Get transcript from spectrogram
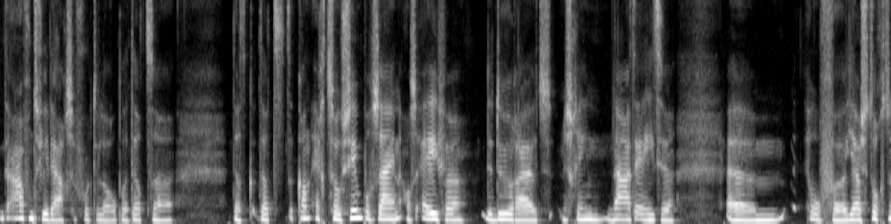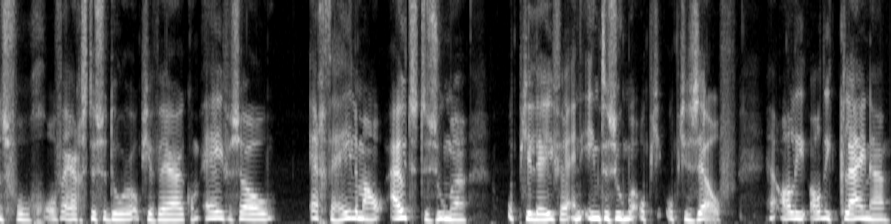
de avondvierdaagse voor te lopen. Dat, uh, dat, dat, kan echt zo simpel zijn als even de deur uit, misschien na het eten. Um, of uh, juist ochtends vroeg of ergens tussendoor op je werk. Om even zo echt helemaal uit te zoomen op je leven en in te zoomen op, je, op jezelf. al, die, al die kleine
